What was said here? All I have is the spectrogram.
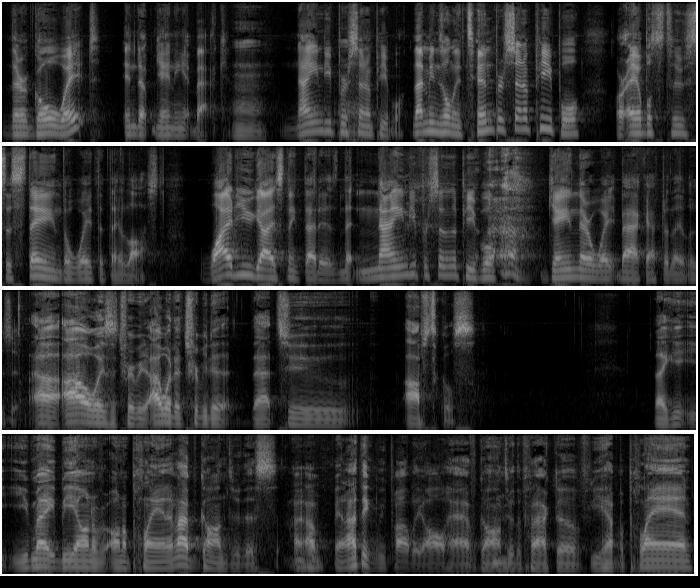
their goal weight end up gaining it back. 90% of people. That means only 10% of people are able to sustain the weight that they lost. Why do you guys think that is? That 90% of the people gain their weight back after they lose it. Uh, I always attribute. I would attribute that to obstacles. Like you, you may be on a on a plan, and I've gone through this, I, mm-hmm. I, and I think we probably all have gone mm-hmm. through the fact of you have a plan,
